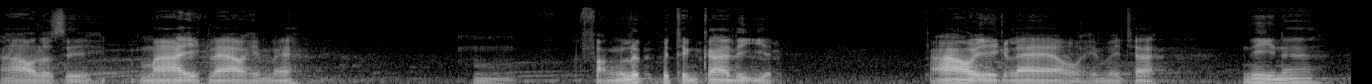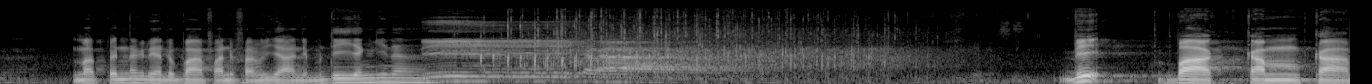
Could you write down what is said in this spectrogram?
เอาแล้วสิ มาอีกแล้วเห็นไหมอืม ฝังลึกไปถึงกายละเอียด เอาอีกแล้วเห็นไหมจ๊ะ นี่นะ มาเป็นนักเรียนอนุบาลฝันฝันวิทยาณเนี่ยมันดีอย่างนี้นะดีครับวิบากกรรมกาม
